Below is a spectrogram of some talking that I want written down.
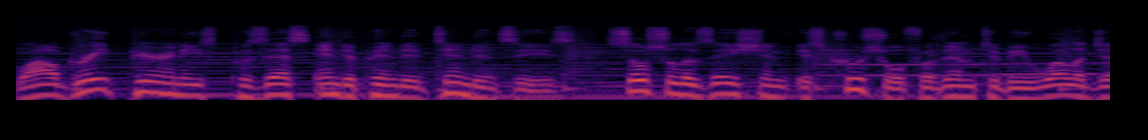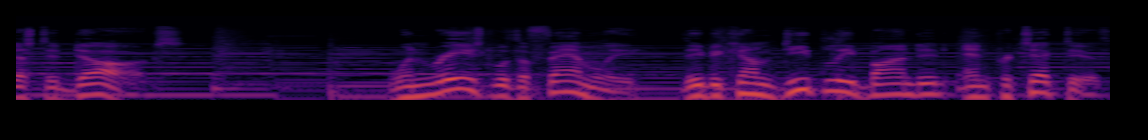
While Great Pyrenees possess independent tendencies, socialization is crucial for them to be well adjusted dogs. When raised with a family, they become deeply bonded and protective,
